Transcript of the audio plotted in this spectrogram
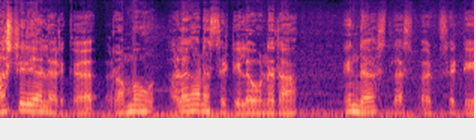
ஆஸ்திரேலியாவில் இருக்க ரொம்பவும் அழகான சிட்டியில் ஒன்று தான் இந்த ஸ்லஸ்பர்க் சிட்டி.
